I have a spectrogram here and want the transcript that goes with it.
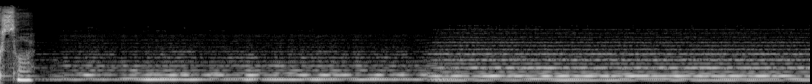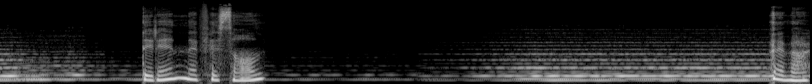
Çok. Derin nefes al. Ve ver.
